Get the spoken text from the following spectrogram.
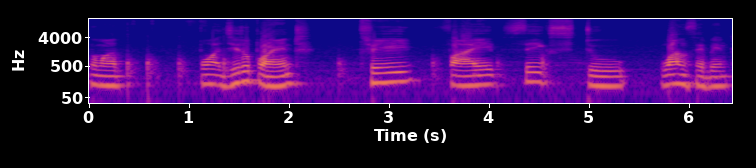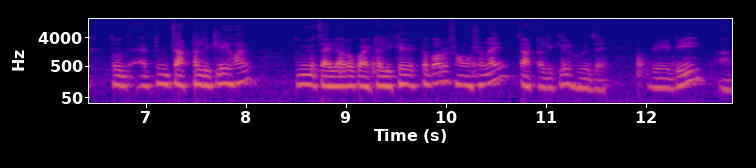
তোমার zero point three five six two one seven তো তুমি চারটা লিখলেই হয়। তুমি চাইলে আরও কয়েকটা লিখে দেখতে পারো, সমস্যা নাই, চারটা লিখলেই হয়ে যায়। রেডি আন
